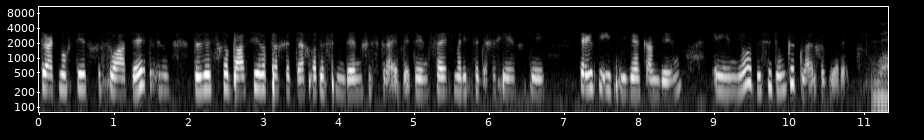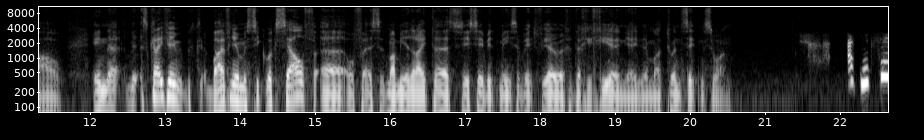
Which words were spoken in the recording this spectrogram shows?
toe ek nog steeds geswaat het en dit is gebaseer op 'n gedig wat 'n vriendin geskryf het en sy het my die gedig gegee en gesê kyk of jy iets hiermee kan doen? En ja dis het donker bly gebeur het. Wow en uh, skryf jy baie van jou musiek ook self uh, of is dit maar meerderheid uh, soos jy sê met mense wat vir jou 'n gedig gee en jy net maar twin set en so aan? Ek moet sê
